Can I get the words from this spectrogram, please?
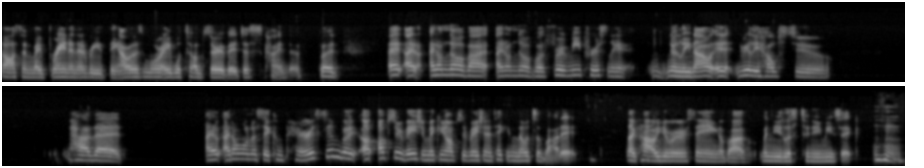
thoughts and my brain and everything. I was more able to observe it, just kind of. But I I, I don't know about I don't know, but for me personally, really now it really helps to have that I, I don't want to say comparison but observation making observation and taking notes about it like how you were saying about when you listen to new music mm-hmm.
